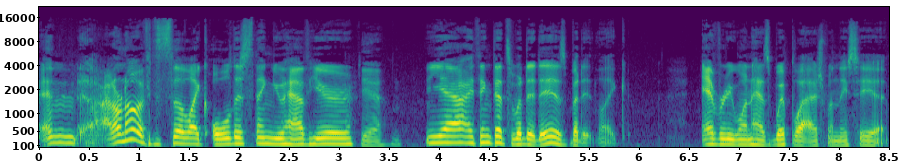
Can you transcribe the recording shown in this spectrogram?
and I don't know if it's the like oldest thing you have here. yeah. Yeah, I think that's what it is. But it like everyone has whiplash when they see it.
